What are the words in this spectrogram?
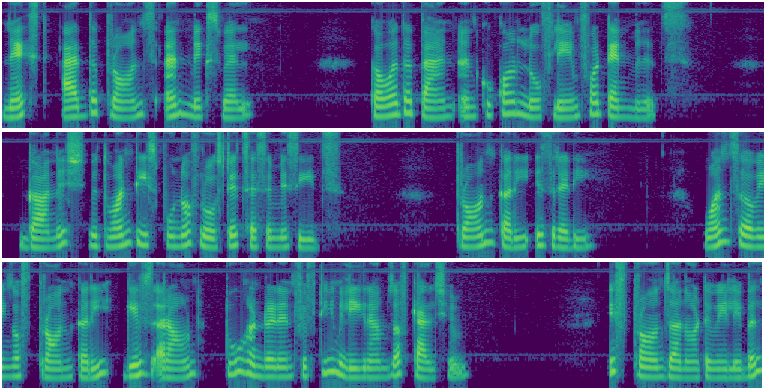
Next, add the prawns and mix well. Cover the pan and cook on low flame for 10 minutes. Garnish with 1 teaspoon of roasted sesame seeds. Prawn curry is ready. One serving of prawn curry gives around 250 milligrams of calcium. If prawns are not available,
